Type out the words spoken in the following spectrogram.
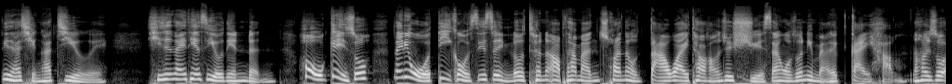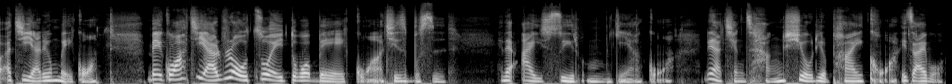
你俩请他少诶。其实那一天是有点冷。后我跟你说，那天我弟跟我 sister 你都 turn up，他们穿那种大外套，好像去雪山。我说你们俩就盖好，然后就说啊，季啊，你用美国，美国季啊，肉最多美国。其实不是，现在爱睡都唔惊寒。你俩穿长袖，你就歹看，你知不？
